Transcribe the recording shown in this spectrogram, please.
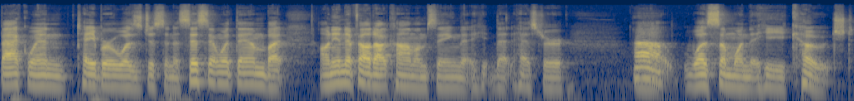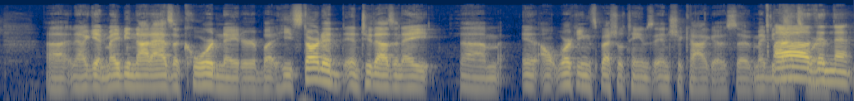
back when Tabor was just an assistant with them, but on NFL.com, I'm seeing that he, that Hester uh, oh. was someone that he coached. Uh, now, again, maybe not as a coordinator, but he started in 2008 um, in, uh, working special teams in Chicago. So maybe that's oh, where then that...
